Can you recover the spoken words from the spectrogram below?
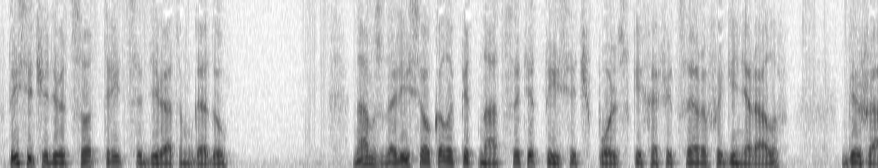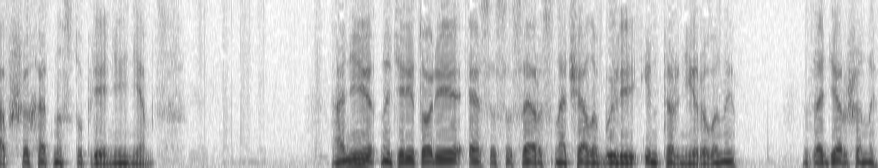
В 1939 году нам сдались около 15 тысяч польских офицеров и генералов, бежавших от наступления немцев. Они на территории СССР сначала были интернированы, задержаны,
